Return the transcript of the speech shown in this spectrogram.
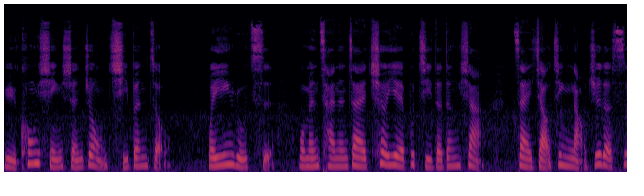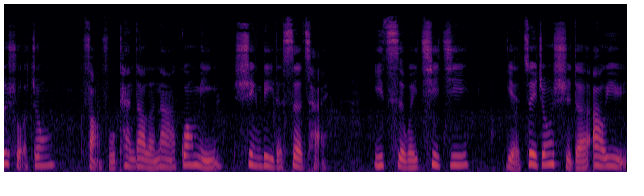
与空行神众齐奔走，唯因如此，我们才能在彻夜不及的灯下，在绞尽脑汁的思索中，仿佛看到了那光明绚丽的色彩。以此为契机，也最终使得奥义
